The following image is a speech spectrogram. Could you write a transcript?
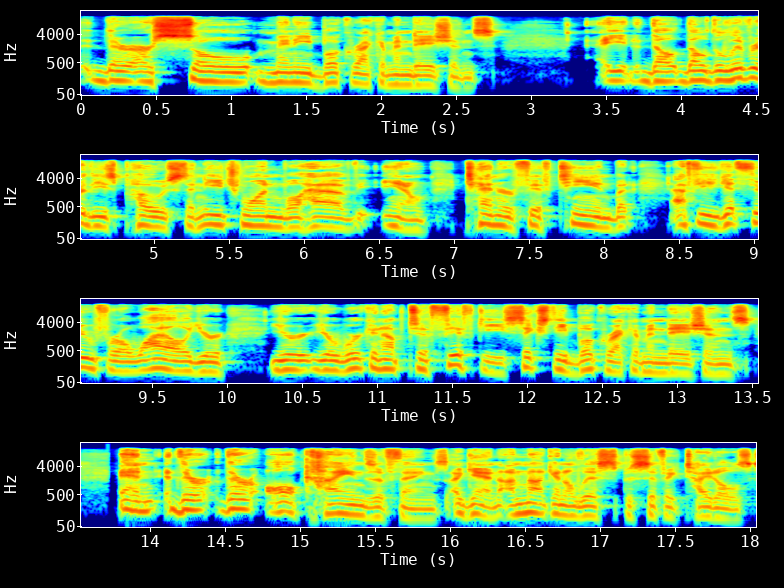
there are so many book recommendations. They'll they'll deliver these posts, and each one will have you know ten or fifteen. But after you get through for a while, you're you're you're working up to 50, 60 book recommendations, and they're they're all kinds of things. Again, I'm not going to list specific titles,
